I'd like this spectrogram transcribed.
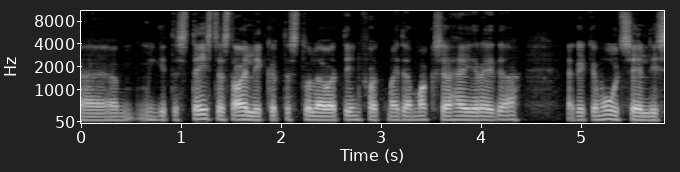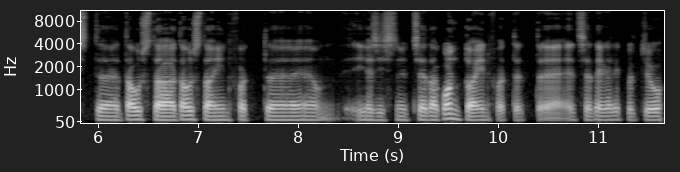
mingitest teistest allikatest tulevat infot, ma ei tea, maksehäireid ja, ja kõike muud sellist tausta, taustainfot ja siis nüüd seda kontoinfot, et, et see tegelikult ju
